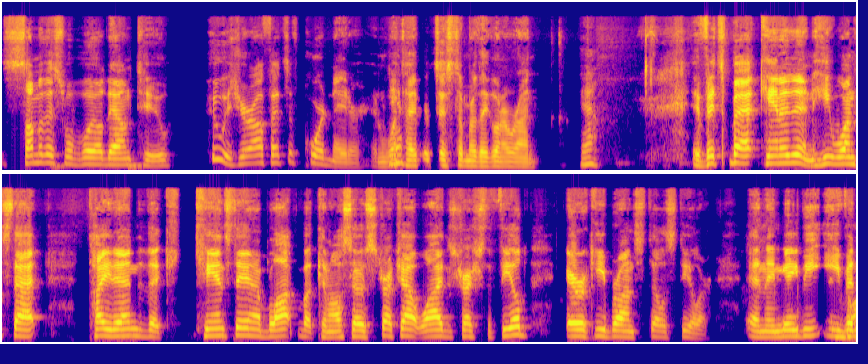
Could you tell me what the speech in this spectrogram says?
some of this will boil down to who is your offensive coordinator and what Yeah. type of system are they going to run? Yeah. If it's Matt Canada and he wants that tight end that can stay in a block but can also stretch out wide and stretch the field, Eric Ebron's still a Steeler. And they maybe even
